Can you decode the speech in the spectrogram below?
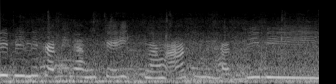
Bibili kami ng cake ng aking habibi.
